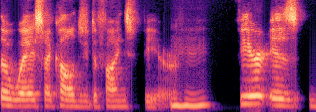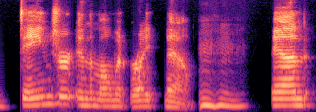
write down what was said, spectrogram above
the way psychology defines fear, mm-hmm. fear is danger in the moment right now. Mm-hmm. And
